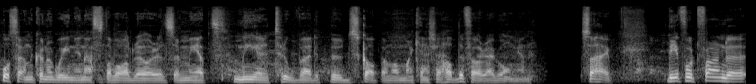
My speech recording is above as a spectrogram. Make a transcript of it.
och sen kunna gå in i nästa valrörelse med ett mer trovärdigt budskap än vad man kanske hade förra gången. Så här, det är fortfarande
